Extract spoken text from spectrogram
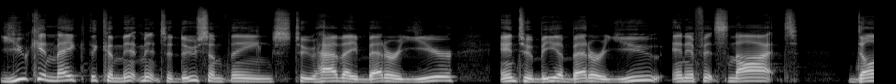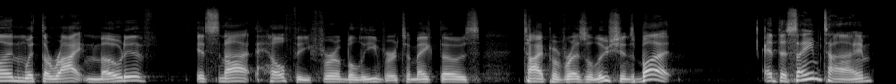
you can make the commitment to do some things to have a better year and to be a better you and if it's not done with the right motive, it's not healthy for a believer to make those type of resolutions. But at the same time,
